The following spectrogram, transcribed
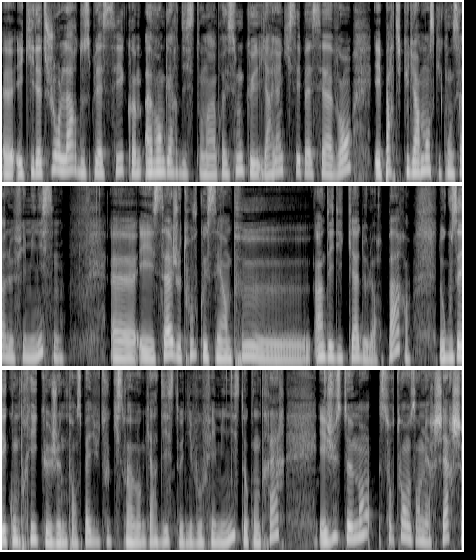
et qu'il a toujours l'art de se placer comme avant-gardiste. On a l'impression qu'il n'y a rien qui s'est passé avant, et particulièrement en ce qui concerne le féminisme. Euh, et ça, je trouve que c'est un peu euh, indélicat de leur part. Donc vous avez compris que je ne pense pas du tout qu'ils soient avant-gardistes au niveau féministe, au contraire. Et justement, surtout en faisant mes recherches,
